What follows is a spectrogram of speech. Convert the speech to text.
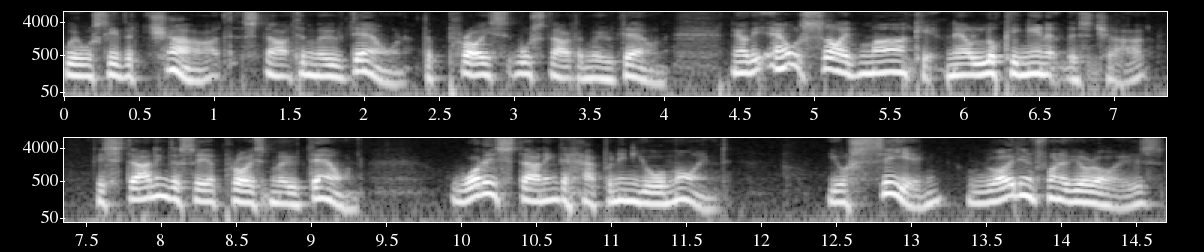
we will see the chart start to move down. The price will start to move down. Now, the outside market, now looking in at this chart, is starting to see a price move down. What is starting to happen in your mind? You're seeing right in front of your eyes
